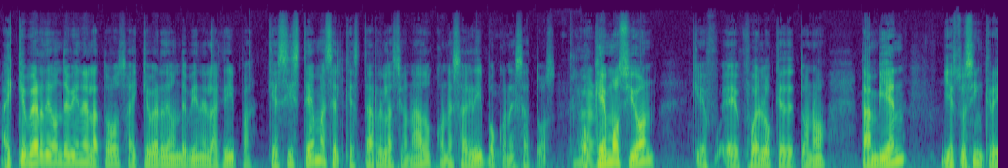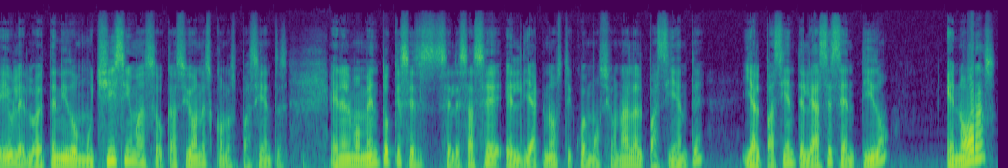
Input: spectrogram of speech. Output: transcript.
hay que ver de dónde viene la tos, hay que ver de dónde viene la gripa, qué sistema es el que está relacionado con esa gripa o con esa tos, o qué emoción que eh, fue lo que detonó. También, y esto es increíble, lo he tenido muchísimas ocasiones con los pacientes, en el momento que se, se les hace el diagnóstico emocional al paciente y al paciente le hace sentido, en horas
